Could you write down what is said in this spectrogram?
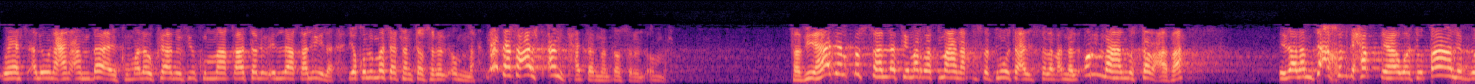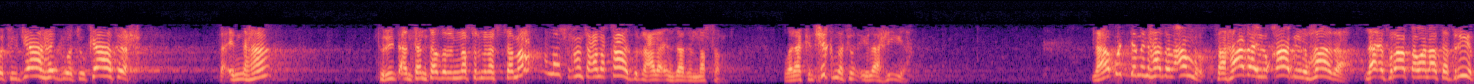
ويسألون عن أنبائكم ولو كانوا فيكم ما قاتلوا إلا قليلا. يقولون متى تنتصر الأمة؟ ماذا فعلت أنت حتى تنتصر الأمة؟ ففي هذه القصة التي مرت معنا قصة موسى عليه السلام أن الأمة المستضعفة إذا لم تأخذ بحقها وتطالب وتجاهد وتكافح فإنها تريد أن تنتظر النصر من السماء؟ الله سبحانه وتعالى قادر على إنزال النصر ولكن حكمة إلهية. لا بد من هذا الأمر فهذا يقابل هذا لا إفراط ولا تفريط.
